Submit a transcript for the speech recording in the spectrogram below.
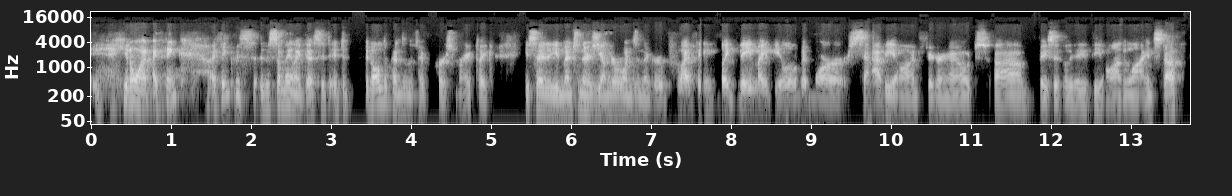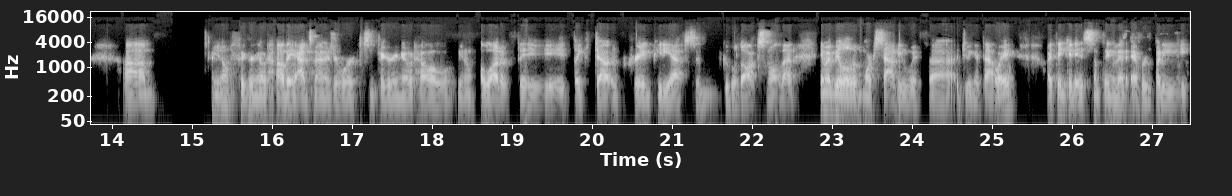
You know what? I think i think with, with something like this it, it it all depends on the type of person right? Like you said you mentioned there's younger ones in the group. I think like they might be a little bit more savvy on figuring out uh, basically the, the online stuff. Um, you know figuring out how the ads manager works and figuring out how you know a lot of the like creating pdfs and google docs and all that they might be a little bit more savvy with uh, doing it that way I think it is something that everybody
